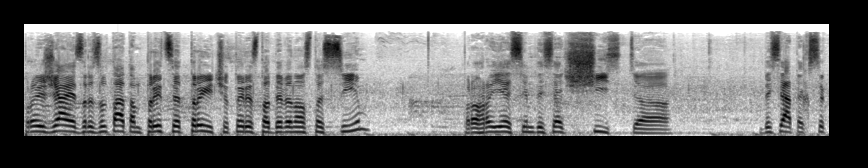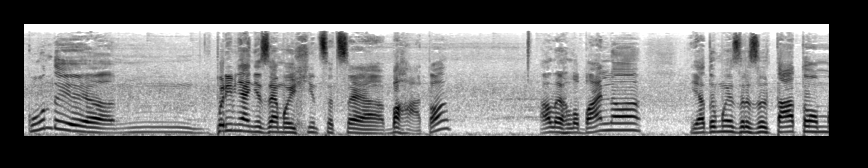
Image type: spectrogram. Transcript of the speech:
проїжджає з результатом 33 497. Програє 76 десятих секунди. В порівнянні з Еммою Хінце це багато. Але глобально Я думаю, з результатом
